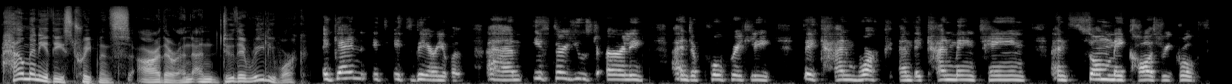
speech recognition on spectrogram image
How many of these treatments are there and, and do they really work? Again, it's, it's variable. Um, if they're used early and appropriately, they can work and they can maintain, and some may cause regrowth.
